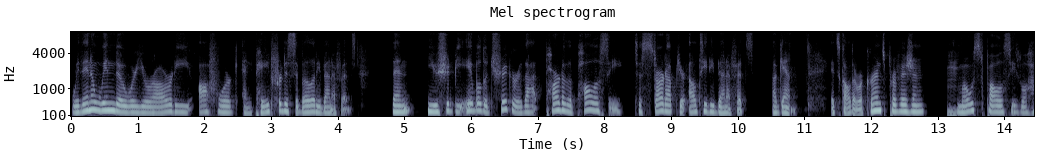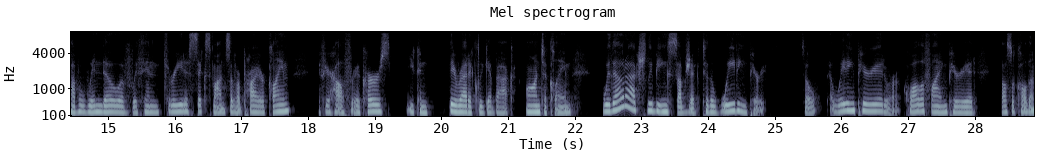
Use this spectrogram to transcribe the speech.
within a window where you're already off work and paid for disability benefits, then you should be able to trigger that part of the policy to start up your LTD benefits again. It's called a recurrence provision. Mm. Most policies will have a window of within three to six months of a prior claim. If your health reoccurs, you can theoretically get back onto claim without actually being subject to the waiting period. So, a waiting period or a qualifying period, it's also called an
